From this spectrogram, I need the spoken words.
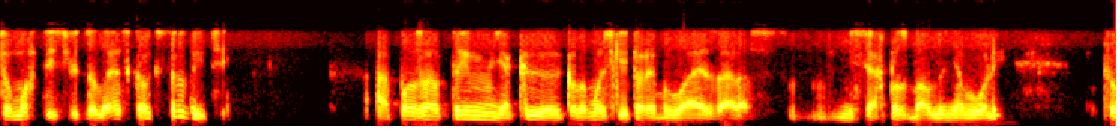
домогтись від Зеленського екстрадиції. А поза тим, як е, Коломойський перебуває зараз в місцях позбавлення волі, то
